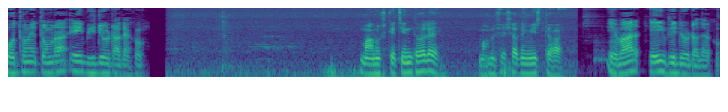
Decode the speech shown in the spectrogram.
প্রথমে তোমরা এই ভিডিওটা দেখো। মানুষকে চিনতে হলে মানুষের সাথে মিশতে হয়। এবার এই ভিডিওটা দেখো।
